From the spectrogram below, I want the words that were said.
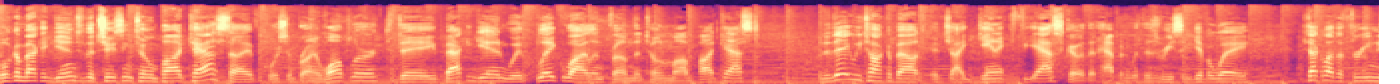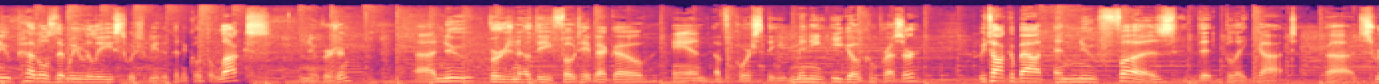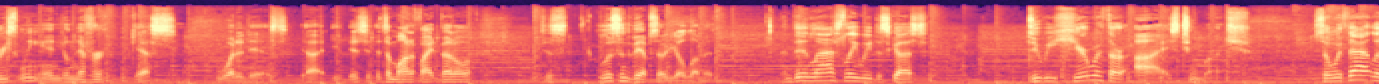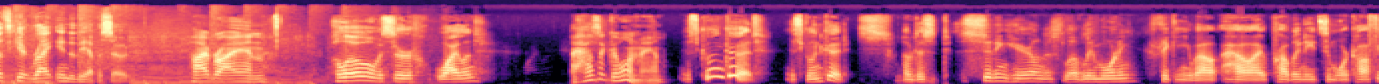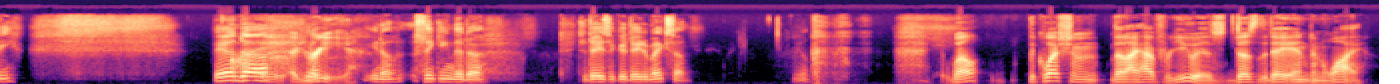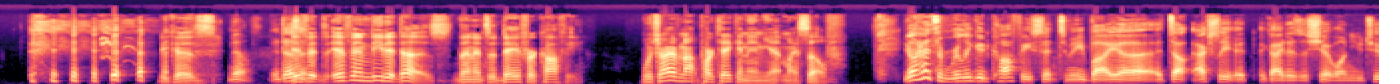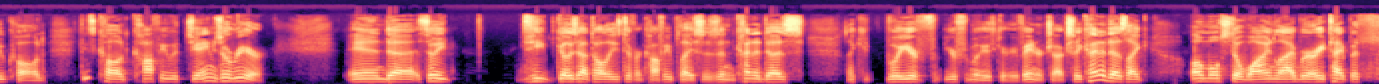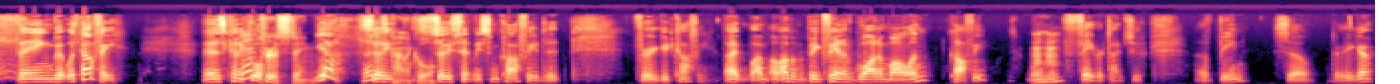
Welcome back again to the Chasing Tone podcast. I, of course, am Brian Wampler. Today, back again with Blake Wyland from the Tone Mob podcast. And today, we talk about a gigantic fiasco that happened with his recent giveaway. We talk about the three new pedals that we released, which would be the Pinnacle Deluxe, the new version, a new version of the Faux Tape Echo, and, of course, the Mini Ego compressor. We talk about a new fuzz that Blake got uh, just recently, and you'll never guess what it is. Uh, it's, it's a modified pedal. Just listen to the episode, you'll love it. And then lastly, we discussed do we hear with our eyes too much? So, with that, let's get right into the episode. Hi, Brian. Hello, Mr. Wyland. How's it going, man? It's going good. It's going good. I'm just sitting here on this lovely morning thinking about how I probably need some more coffee. And uh, I agree. You know, thinking that uh, today's a good day to make some. You know? Well, the question that I have for you is: Does the day end and why? Because no, it doesn't. if it if indeed it does, then it's a day for coffee, which I have not partaken in yet myself. You know, I had some really good coffee sent to me by uh, it's uh, actually a, a guy does a show on YouTube called he's called Coffee with James O'Rear, and uh, so he he goes out to all these different coffee places and kind of does like well you're you're familiar with Gary Vaynerchuk, so he kind of does like almost a wine library type of thing, but with coffee, and it's kind of cool. Interesting. Yeah, That so he- kinda cool. So he sent me some coffee that very good coffee. I, I'm I'm a big fan of Guatemalan coffee. One of my Mhm. favorite types of, of bean. So there you go.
